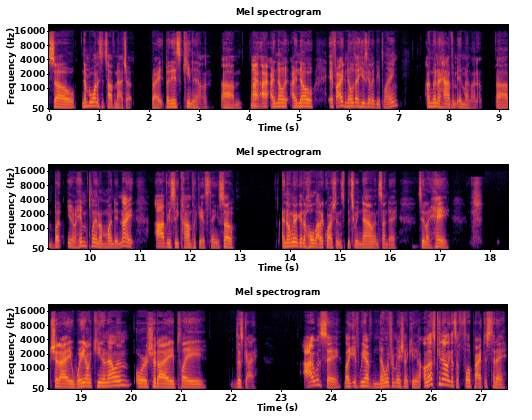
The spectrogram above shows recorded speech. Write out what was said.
So number one, it's a tough matchup, right? But it's Keenan Allen. Um, yeah. I, I know, I know if I know that he's going to be playing, I'm going to have him in my lineup. Um, but you know, him playing on Monday night obviously complicates things. So I know I'm going to get a whole lot of questions between now and Sunday, saying like, "Hey, should I wait on Keenan Allen or should I play this guy?" I would say, like, if we have no information on Keenan, unless Keenan Allen gets a full practice today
